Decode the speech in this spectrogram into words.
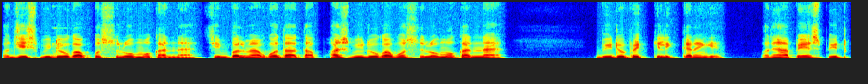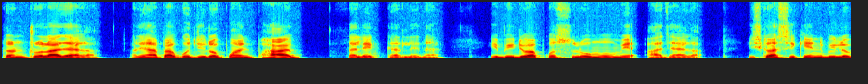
और जिस वीडियो का आपको स्लो मो करना है सिंपल मैं आपको बताता हूँ। फ़र्स्ट वीडियो का आपको स्लो मो करना है वीडियो पे क्लिक करेंगे और यहाँ पे स्पीड कंट्रोल आ जाएगा और यहाँ पे आपको ज़ीरो पॉइंट फाइव सेलेक्ट कर लेना है। ये वीडियो आपको स्लो मो में आ जाएगा। इसके बाद सेकेंड वीडियो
